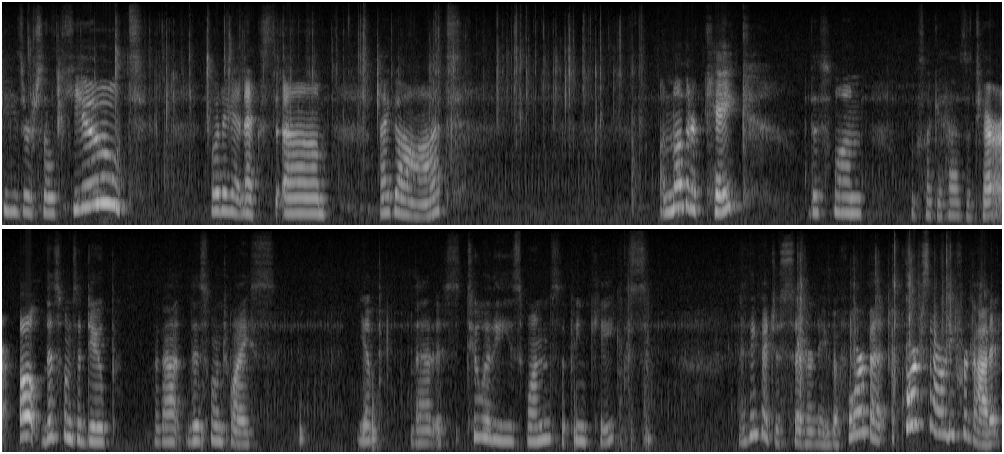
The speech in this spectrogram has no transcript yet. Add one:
These are so cute. What do I get next? Um, I got another cake. This one Looks like it has a tiara. Oh, this one's a dupe. I got this one twice. Yep, that is two of these ones, the pink cakes. I think I just said her name before, but of course I already forgot it.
